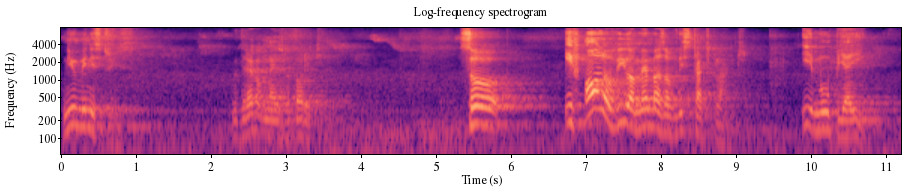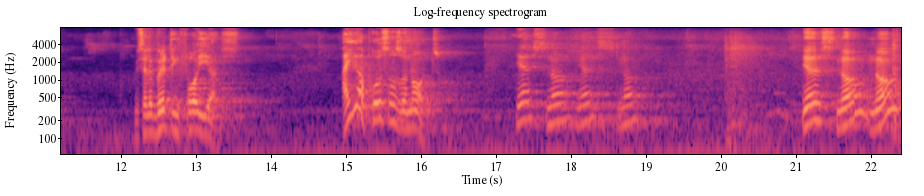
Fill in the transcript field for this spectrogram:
new ministries with recognized authority. So, if all of you are members of this church plant, we're celebrating four years. Are you apostles or not? Yes, no, yes, no. Yes, no, no,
